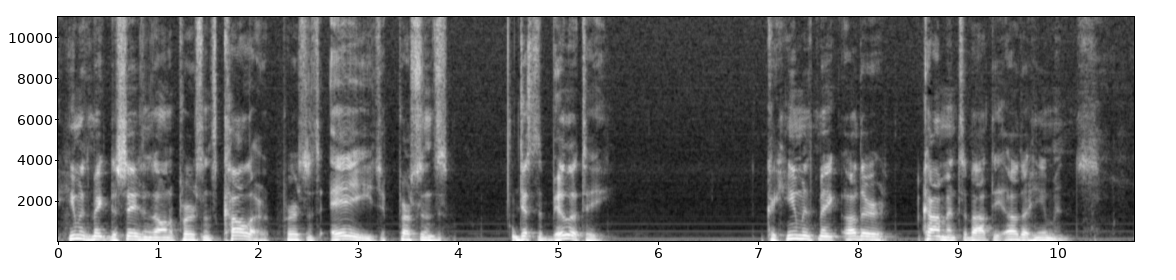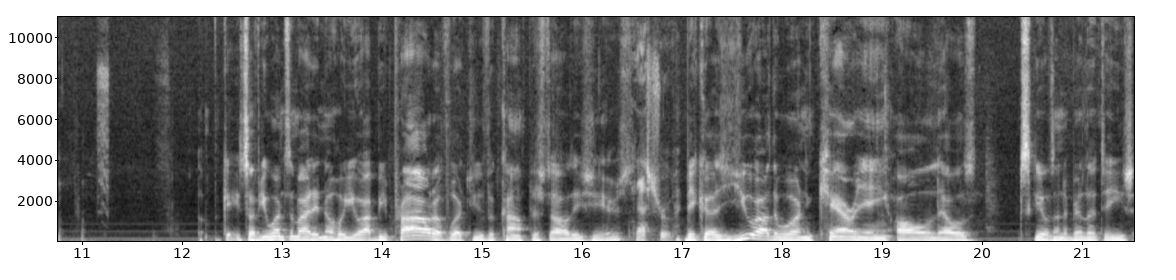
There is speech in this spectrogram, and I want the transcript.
Humans make decisions on a person's color, a person's age, a person's disability. Okay, humans make other comments about the other humans. Okay, so if you want somebody to know who you are, be proud of what you've accomplished all these years That's true. because you are the one carrying all those skills and abilities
